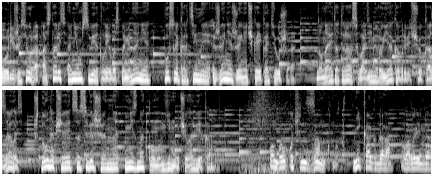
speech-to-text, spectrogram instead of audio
У режиссера остались о нем светлые воспоминания после картины «Женя, Женечка и Катюша». Но на этот раз Владимиру Яковлевичу казалось, что он общается с совершенно незнакомым ему человеком. Он был очень замкнут. Никогда во время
